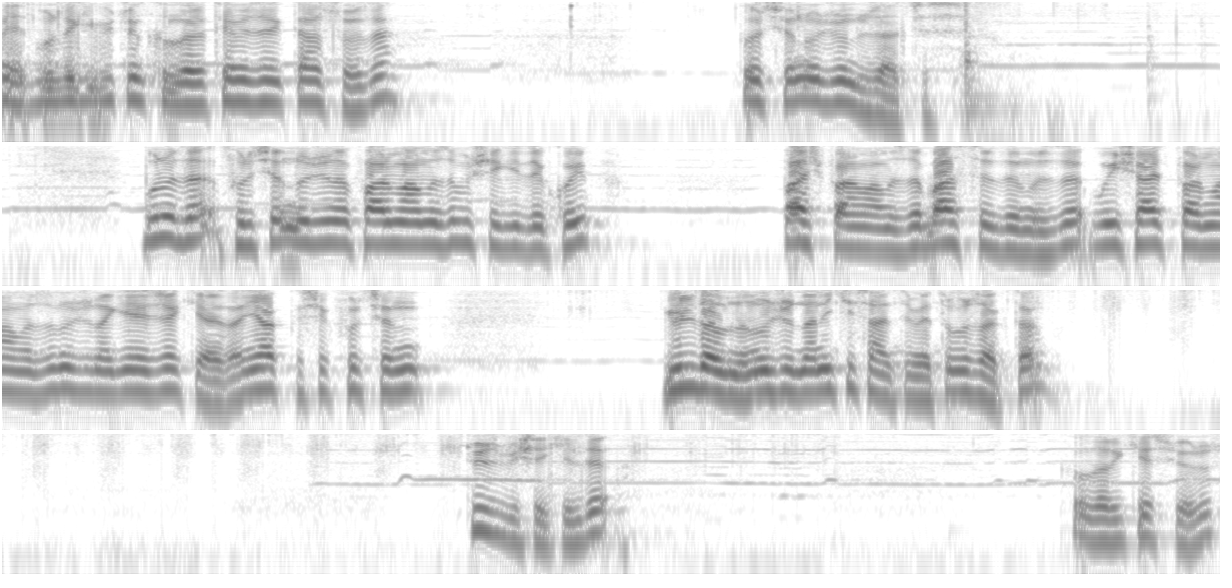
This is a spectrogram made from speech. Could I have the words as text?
Evet buradaki bütün kılları temizledikten sonra da fırçanın ucunu düzelteceğiz. Bunu da fırçanın ucuna parmağımızı bu şekilde koyup baş parmağımızla bastırdığımızda bu işaret parmağımızın ucuna gelecek yerden yaklaşık fırçanın gül dalının ucundan 2 santimetre uzaktan düz bir şekilde kılları kesiyoruz.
